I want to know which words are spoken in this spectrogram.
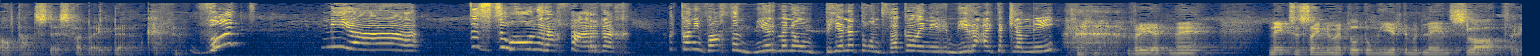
Althans dis wat hy dink. Wat? Nee. Dis so onregverdig. Kan nie wag vir meer minne om bene te ontwikkel en hierdie mure uit te klim nie. Wreed, né? Nee. Net so sy noodlot om hier te moet lê en slaap vir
